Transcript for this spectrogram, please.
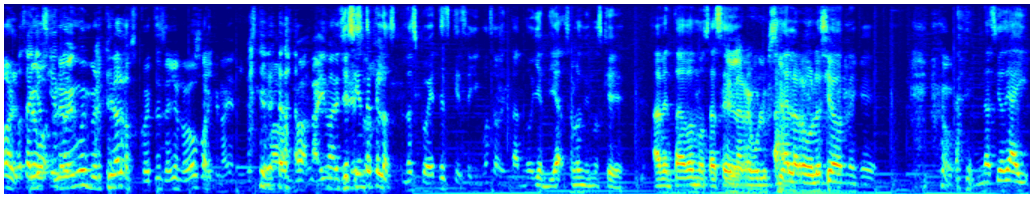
O sea, yo siento... le vengo a invertir a los cohetes de año nuevo para que no haya niños quemados. No, nadie va a decir Yo siento eso. que los, los cohetes que seguimos aventando hoy en día son los mismos que aventábamos hace... En la revolución. Ajá, la revolución, de que nació de ahí.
